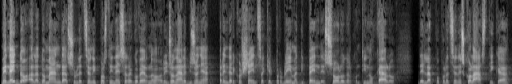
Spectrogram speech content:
Venendo alla domanda sulle azioni poste in essere dal governo regionale, bisogna prendere coscienza che il problema dipende solo dal continuo calo della popolazione scolastica,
